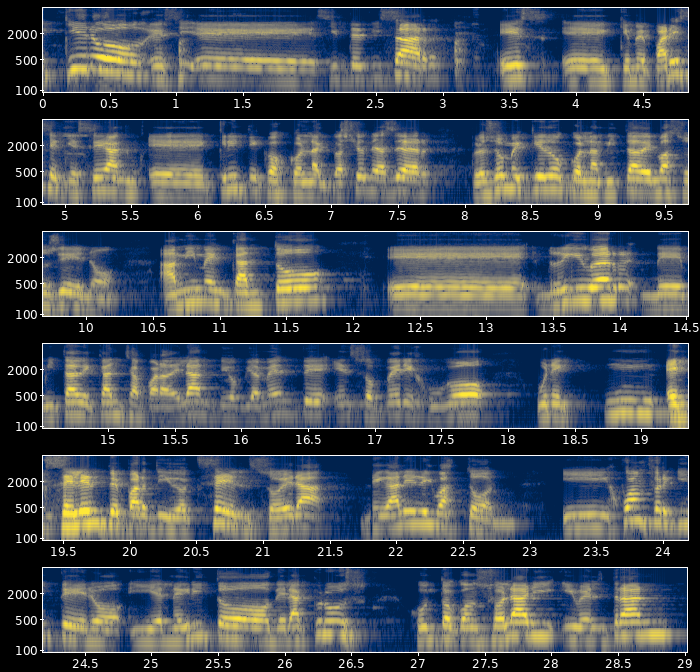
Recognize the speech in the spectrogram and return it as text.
que quiero eh, eh, sintetizar es eh, que me parece que sean críticos con la actuación de ayer, pero yo me quedo con la mitad del vaso lleno. A mí me encantó eh, River de mitad de cancha para adelante, obviamente. Enzo Pérez jugó un, ex- un excelente partido, excelso, era de galera y bastón. Y Juan Quintero y el negrito de la Cruz junto con Solari y Beltrán,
